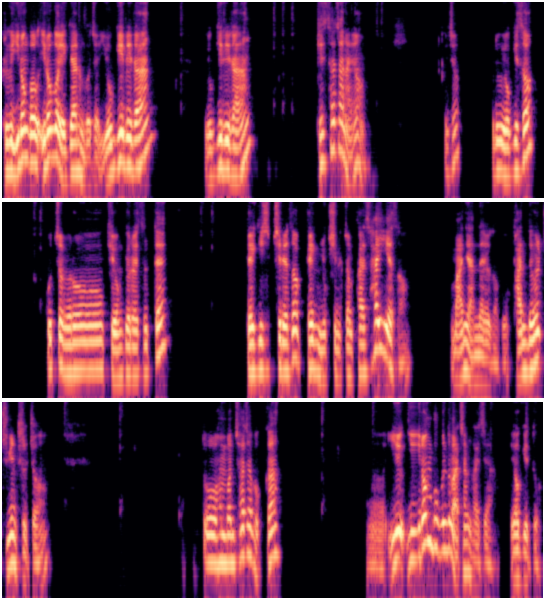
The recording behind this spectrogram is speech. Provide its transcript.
그리고 이런 거 이런 거 얘기하는 거죠. 요 길이랑 요 길이랑 비슷하잖아요. 그죠? 그리고 여기서 고점 이렇게 연결했을 때 127에서 161.8 사이에서 많이 안 내려가고 반등을 주긴 주죠 또 한번 찾아볼까? 어, 이, 이런 부분도 마찬가지야. 여기도.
